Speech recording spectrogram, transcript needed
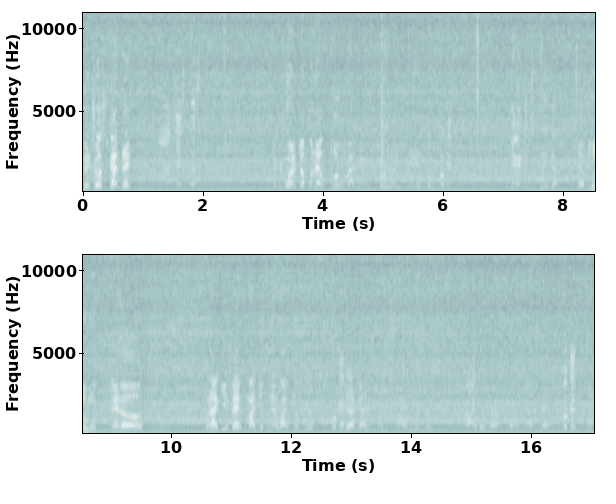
many trucks you got today? Uh. If you want to jump on that blue one right there, we can do it. Okay. Yeah, I get you cleaned up. that blue one, and uh, when I get back, we might jump on that white one up there. Okay. That I got it. All right. Okay.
